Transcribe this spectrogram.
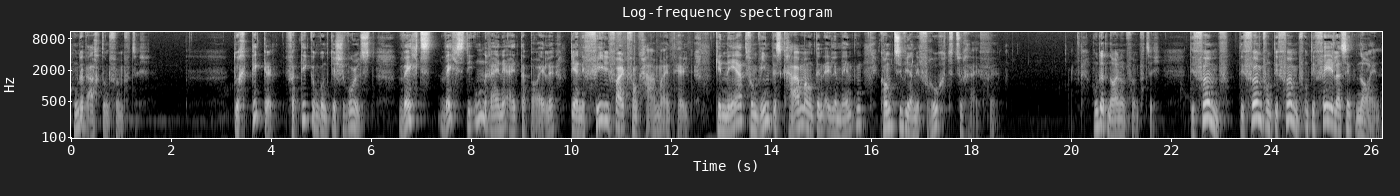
158. Durch Pickel, Verdickung und Geschwulst wächst, wächst die unreine Eiterbeule, die eine Vielfalt von Karma enthält. Genährt vom Wind des Karma und den Elementen kommt sie wie eine Frucht zur Reife. 159. Die fünf, die fünf und die fünf und die Fehler sind neun.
